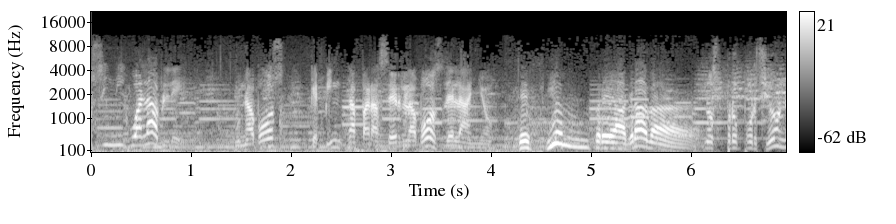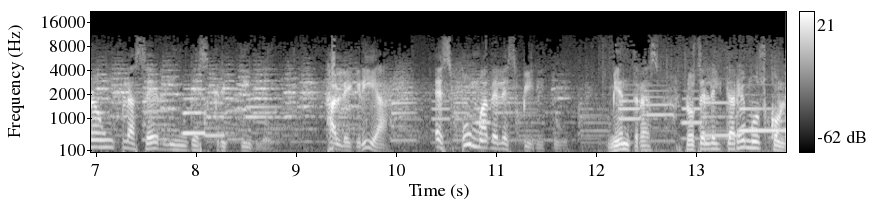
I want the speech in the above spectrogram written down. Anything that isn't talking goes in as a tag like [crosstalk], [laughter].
Voz inigualable. Una voz que pinta para ser la voz del año. Que siempre agrada. Nos proporciona un placer indescriptible. Alegría, espuma del espíritu. Mientras nos deleitaremos con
